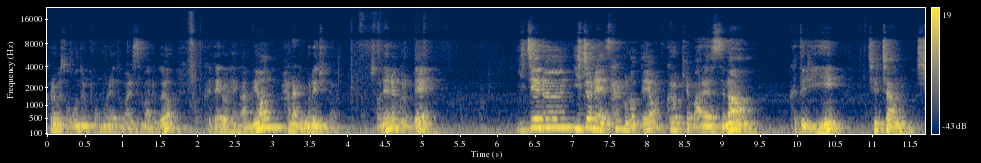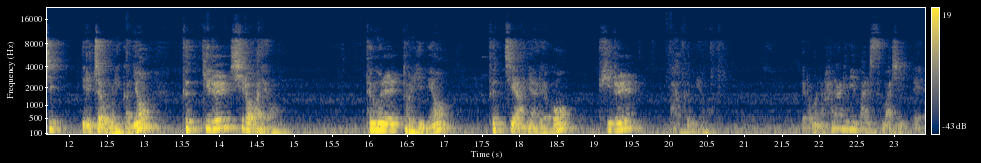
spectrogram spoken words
그러면서 오늘 본문에도 말씀하는 거요. 그대로 행하면 하나님 은혜 주다. 전에는 그런데 이제는 이전의 삶은 어때요? 그렇게 말했으나 그들이 7장 11절 보니까요. 듣기를 싫어하여 등을 돌리며 듣지 아니하려고 귀를 막으며 여러분 하나님이 말씀하실 때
